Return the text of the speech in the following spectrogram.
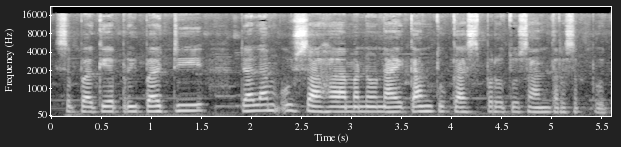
sebagai pribadi dalam usaha menunaikan tugas perutusan tersebut.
